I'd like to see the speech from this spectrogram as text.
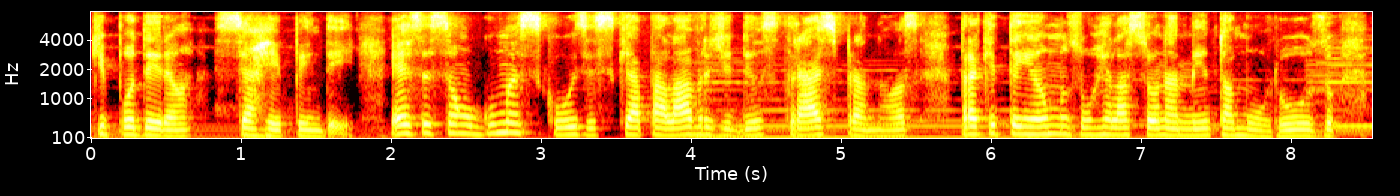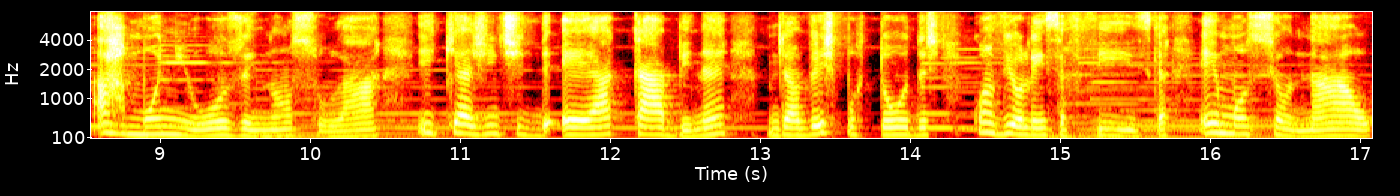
que poderão se arrepender. Essas são algumas coisas que a palavra de Deus traz para nós, para que tenhamos um relacionamento amoroso, harmonioso em nosso lar e que a gente é, acabe, né, de uma vez por todas, com a violência física, emocional,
